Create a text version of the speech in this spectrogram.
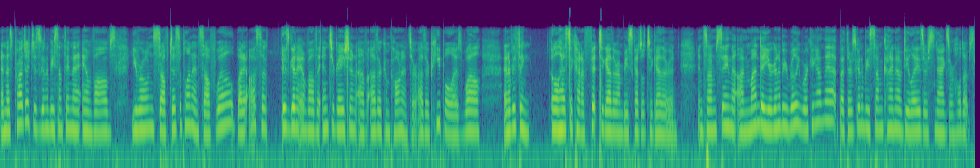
And this project is going to be something that involves your own self discipline and self will, but it also is going to involve the integration of other components or other people as well. And everything all has to kind of fit together and be scheduled together. And, and so I'm seeing that on Monday you're going to be really working on that, but there's going to be some kind of delays or snags or holdups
